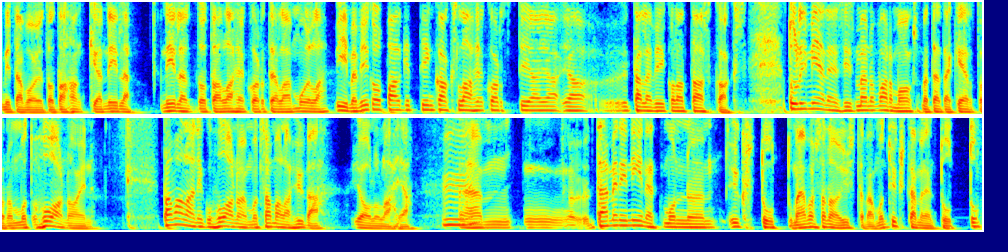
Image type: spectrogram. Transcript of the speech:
mitä voi tota, hankkia niillä niillä tota, lahjakorteilla ja muilla. Viime viikolla palkittiin kaksi lahjakorttia ja, ja tällä viikolla taas kaksi. Tuli mieleen siis, mä en ole varma, onko mä tätä kertonut, mutta huonoin. Tavallaan niin kuin huonoin, mutta samalla hyvä joululahja. Mm. Ähm, Tämä meni niin, että mun yksi tuttu, mä en voi sanoa ystävä, mutta yksi tämmöinen tuttu,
